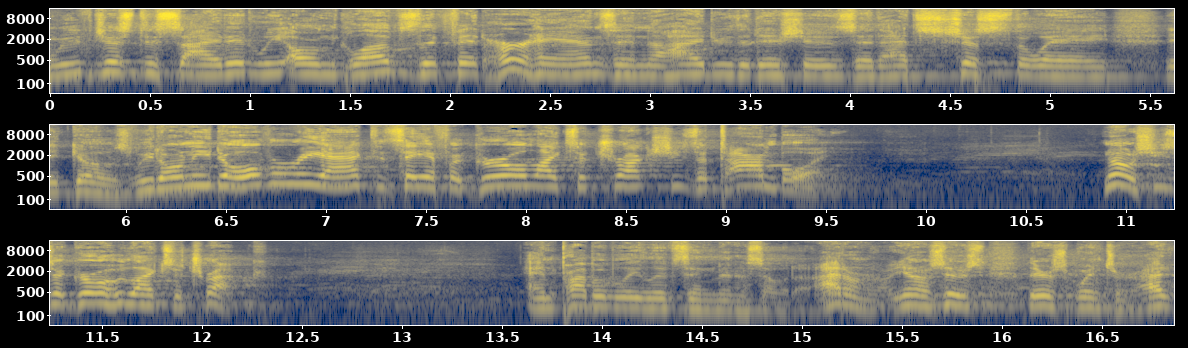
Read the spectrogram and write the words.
we've just decided we own gloves that fit her hands and I do the dishes, and that's just the way it goes. We don't need to overreact and say if a girl likes a truck, she's a tomboy. No, she's a girl who likes a truck and probably lives in Minnesota. I don't know. You know, so there's, there's winter. I,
